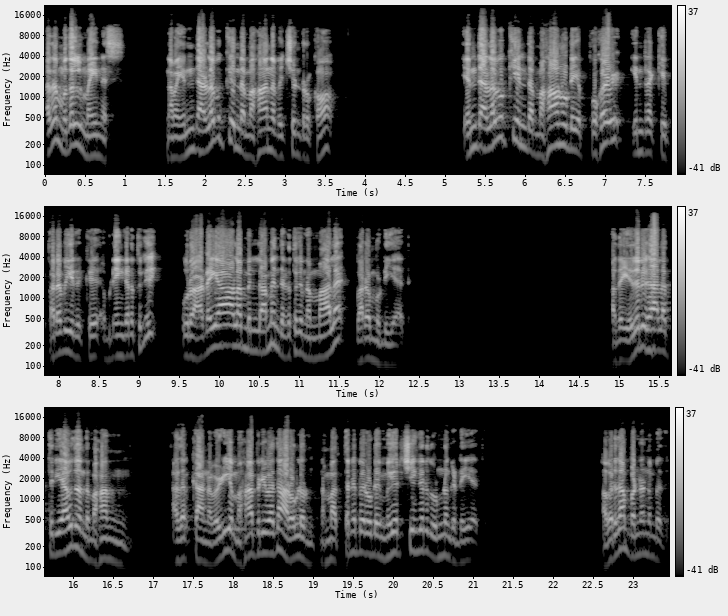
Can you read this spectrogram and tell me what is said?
அதான் முதல் மைனஸ் நம்ம எந்த அளவுக்கு இந்த மகானை வச்சுருக்கோம் இருக்கோம் எந்த அளவுக்கு இந்த மகானுடைய புகழ் இன்றைக்கு பரவி இருக்கு அப்படிங்கிறதுக்கு ஒரு அடையாளம் இல்லாம இந்த இடத்துக்கு நம்மால வர முடியாது. அதை எதிர்காலத்திலேயாவது அந்த மகான் அதற்கான வழியை மகாபிரிவா தான் அருளணும். நம்ம அத்தனை பேருடைய முயற்சிங்கிறது ஒன்றும் கிடையாது. அவர் தான் பண்ணணும் அது.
